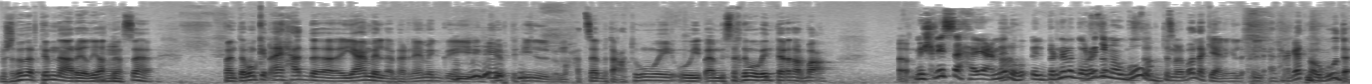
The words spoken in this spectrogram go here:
مش هتقدر تمنع الرياضيات نفسها. فانت ممكن أي حد يعمل برنامج ي encrypt فيه المحادثات بتاعته وي- ويبقى مستخدمه بين 3 4 مش لسه هيعملوا البرنامج اوريدي موجود. بالظبط. ما أنا بقول لك يعني ال- ال- الحاجات موجودة.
